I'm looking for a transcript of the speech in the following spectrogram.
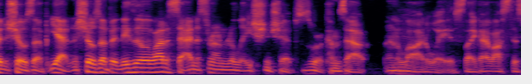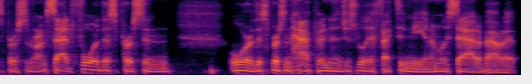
But it shows up. Yeah, and it shows up. There's a lot of sadness around relationships, is where it comes out in a lot of ways. Like I lost this person, or I'm sad for this person, or this person happened and it just really affected me, and I'm really sad about it.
